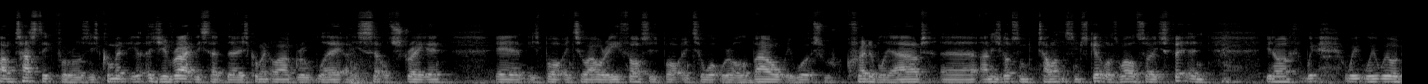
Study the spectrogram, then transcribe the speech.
fantastic for us. He's coming, as you've rightly said there, he's coming to our group late and he's settled straight in. Um, he's bought into our ethos, he's bought into what we're all about. He works incredibly hard, uh, and he's got some talent and some skill as well. So it's fitting. You know, we, we, we were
